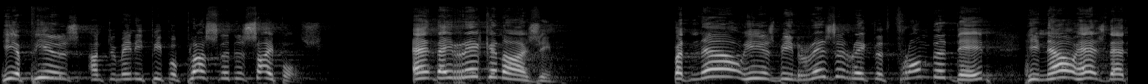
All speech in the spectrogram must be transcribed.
he appears unto many people, plus the disciples. And they recognize him. But now he has been resurrected from the dead. He now has that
